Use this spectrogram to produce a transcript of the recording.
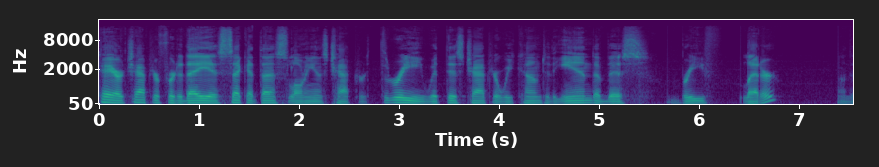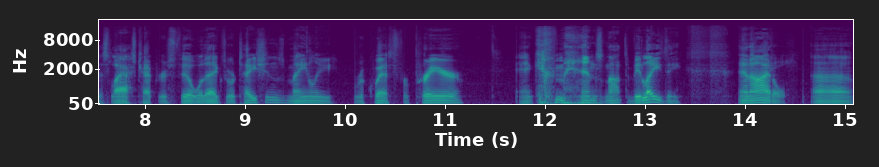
Okay, our chapter for today is Second Thessalonians chapter 3. With this chapter, we come to the end of this brief letter. Uh, this last chapter is filled with exhortations, mainly requests for prayer and commands not to be lazy and idle. Uh,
